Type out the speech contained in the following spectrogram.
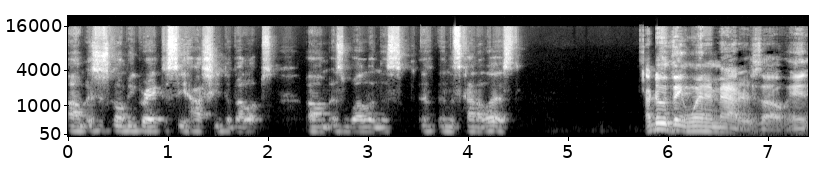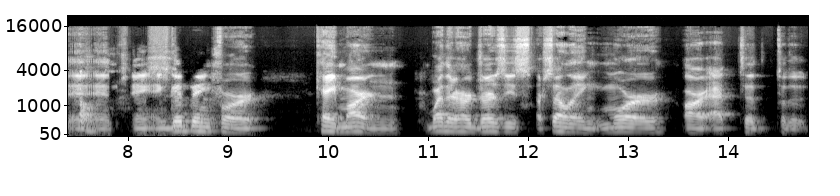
Um, it's just going to be great to see how she develops um, as well in this in this kind of list. I do think winning matters though, and, and, Oh. and, and, and good thing for Kate Martin. Whether her jerseys are selling more are at to to the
